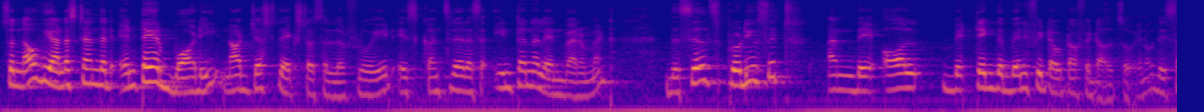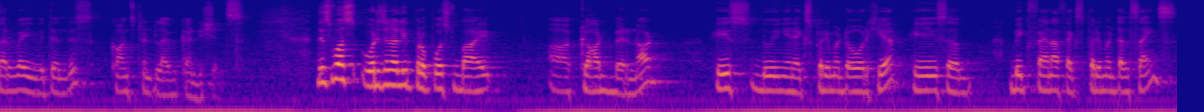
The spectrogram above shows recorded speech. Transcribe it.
So, now we understand that entire body not just the extracellular fluid is considered as an internal environment. The cells produce it and they all take the benefit out of it also you know they survive within this constant life conditions. This was originally proposed by uh, Claude Bernard. He is doing an experiment over here. He is a big fan of experimental science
